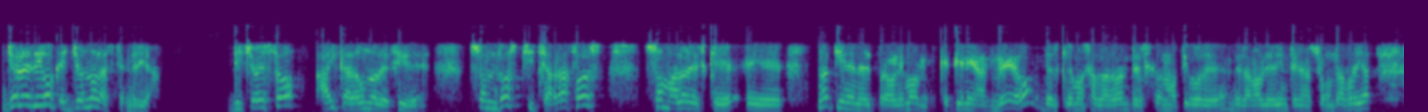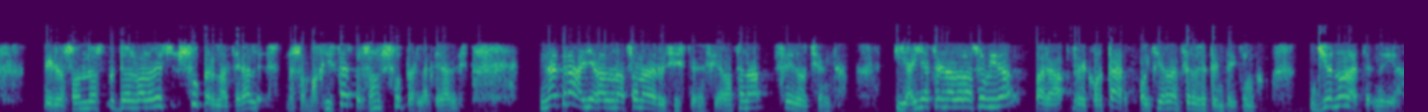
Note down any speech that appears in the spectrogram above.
Yo les digo que yo no las tendría. Dicho esto, ahí cada uno decide. Son dos chicharrazos, son valores que eh, no tienen el problemón que tiene Adveo, del que hemos hablado antes con motivo de, del amable oyente que nos preguntaba por ella, pero son dos, dos valores superlaterales. No son bajistas, pero son superlaterales. Natra ha llegado a una zona de resistencia, la zona 0,80. Y ahí ha frenado la subida para recortar. Hoy cierra en 0,75. Yo no la tendría.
